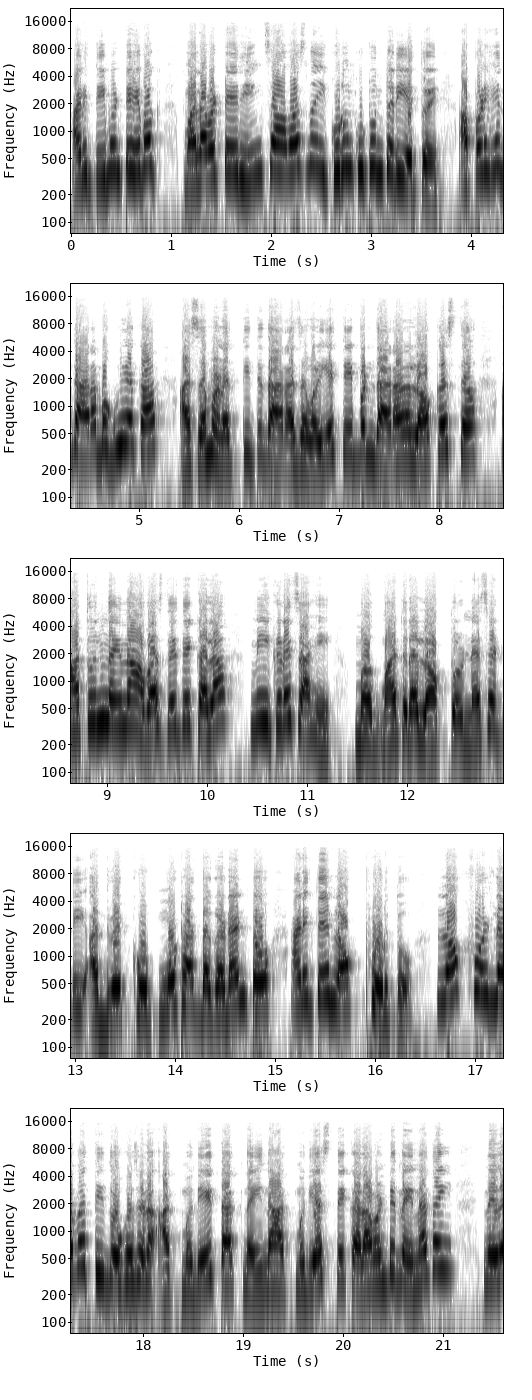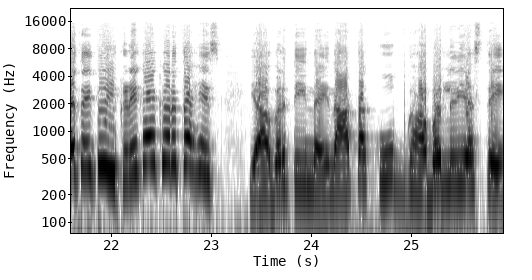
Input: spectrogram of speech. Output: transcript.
आणि ती म्हणते हे बघ मला वाटते रिंगचा आवाज ना इकडून कुठून तरी येतोय. आपण हे दारा बघूया का? असं म्हणत ती ते दाराजवळ येते पण दाराला लॉक असतं. आतून नाही ना आवाज देते कला मी इकडेच आहे. मग मात्र लॉक तोडण्यासाठी अद्वैत खूप मोठा दगड आणतो आणि ते लॉक फोडतो. लॉक फोडल्यावर ती दोघं जण आतमध्ये येतात. नैना आतमध्ये असते. कला म्हणते नैनाताई नैनाताई तू इकडे काय करत आहेस? यावरती नैना आता खूप घाबरलेली असते.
